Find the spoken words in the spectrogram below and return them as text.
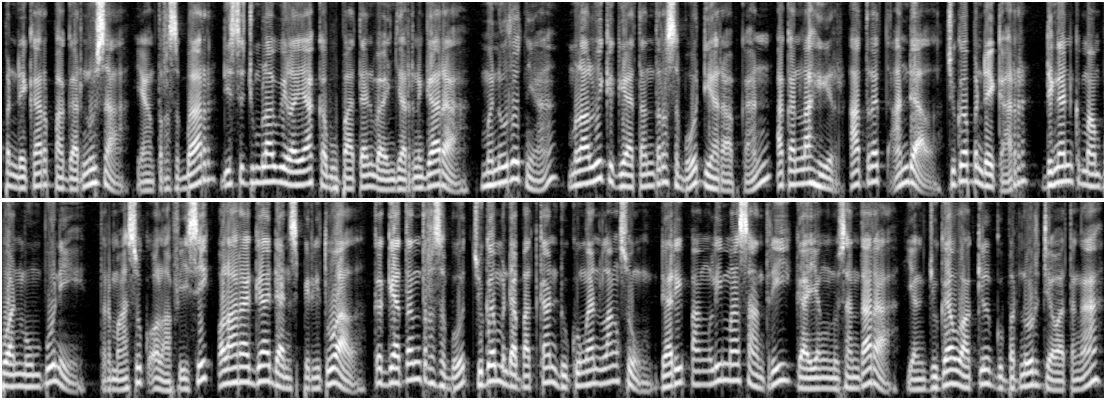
pendekar pagar Nusa yang tersebar di sejumlah wilayah Kabupaten Banjarnegara. Menurutnya, melalui kegiatan tersebut diharapkan akan lahir atlet andal, juga pendekar dengan kemampuan mumpuni, termasuk olah fisik, olahraga, dan spiritual. Kegiatan tersebut juga mendapatkan dukungan langsung dari Panglima Santri Gayang Nusantara yang juga Wakil Gubernur Jawa Tengah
